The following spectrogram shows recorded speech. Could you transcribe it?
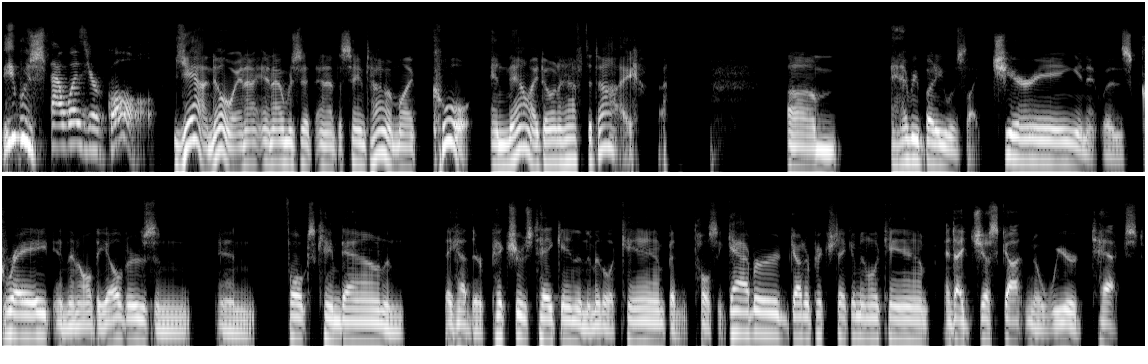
it was that was your goal. Yeah, no, and I and I was at and at the same time I'm like, cool. And now I don't have to die. um and everybody was like cheering and it was great. And then all the elders and and folks came down and they had their pictures taken in the middle of camp and Tulsi Gabbard got her picture taken in the middle of camp. And I just gotten a weird text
